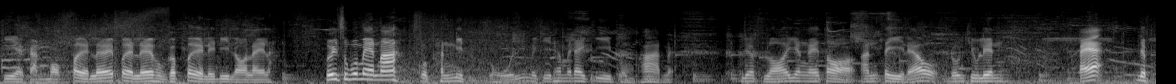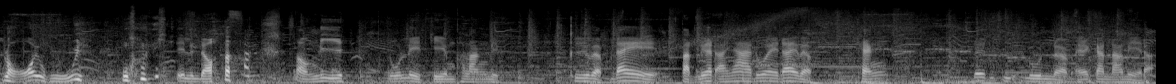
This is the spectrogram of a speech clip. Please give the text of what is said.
เกียร์กันบอกเปิดเลยเปิดเลยผมก็เปิดเลยดีรออะไรล่ะ เฮ้ยซูเปอร์แมนมากดพันนิดโอ้ยเมื่อกี้ถ้าไม่ได้กี้ผมพลาดนะเรียบร้อยยังไงต่ออันตีแล้วโดนคิวเลนแปะเรียบร้อยโอ้โหยโอ้ยเอเลนดอสองดีโดนเลดเกมพลังเดิ คือแบบได้ตัดเลือดอาญาด้วยได้แบบแข้งได้รุนแบบไอ้การดาเมจอะ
